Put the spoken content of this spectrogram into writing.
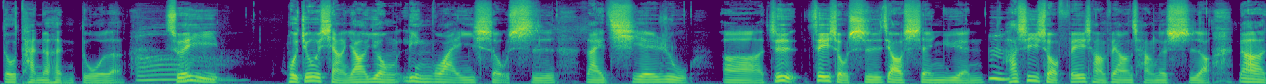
都谈了很多了，哦，所以。我就想要用另外一首诗来切入，呃，就是这一首诗叫《深渊》，它是一首非常非常长的诗哦。那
